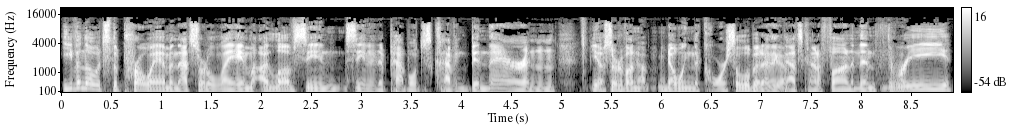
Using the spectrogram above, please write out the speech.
even though it's the pro am and that's sort of lame. I love seeing seeing it at Pebble, just having been there and you know sort of un- knowing the course a little bit. I think Yep. that's kind of fun. And then three,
